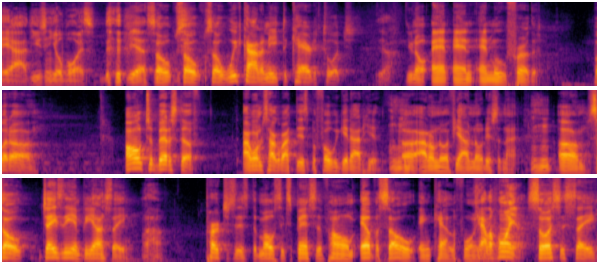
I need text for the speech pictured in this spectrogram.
AI using your voice. Yeah. So so so we kind of need to carry the torch. Yeah. you know, and and and move further. But uh, on to better stuff. I want to talk about this before we get out of here. Mm-hmm. Uh, I don't know if y'all know this or not. Um, so Jay Z and Beyonce Uh-huh. purchases the most expensive home ever sold in California. California. Sources say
